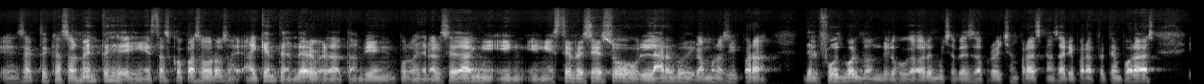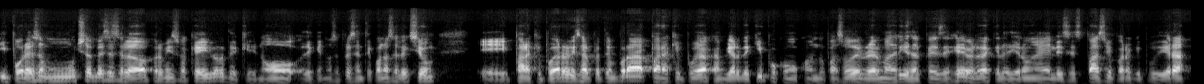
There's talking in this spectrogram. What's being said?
exacto. Y casualmente en estas Copas Oros hay, hay, que entender, ¿verdad? También por lo general se dan en, en, este receso largo, digámoslo así, para del fútbol, donde los jugadores muchas veces aprovechan para descansar y para pretemporadas, y por eso muchas veces se le ha dado permiso a Keylor de que no, de que no se presente con la selección eh, para que pueda realizar pretemporada, para que pueda cambiar de equipo, como cuando pasó del Real Madrid al PSG, ¿verdad? Que le dieron a él ese espacio para que pudiera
